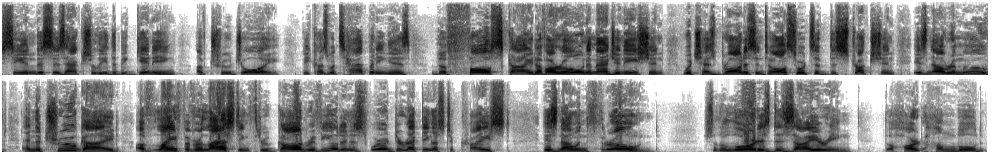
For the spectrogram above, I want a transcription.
see, and this is actually the beginning of true joy. Because what's happening is the false guide of our own imagination, which has brought us into all sorts of destruction, is now removed. And the true guide of life everlasting through God revealed in His Word, directing us to Christ, is now enthroned. So the Lord is desiring the heart humbled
